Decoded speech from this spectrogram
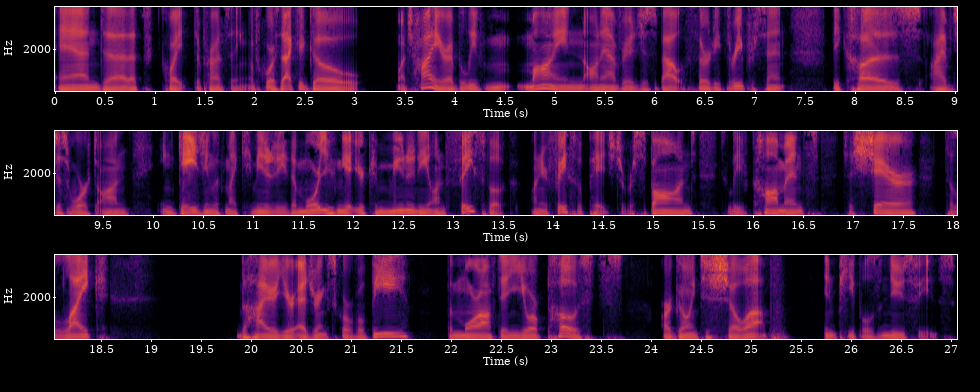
And uh, that's quite depressing. Of course, that could go much higher. I believe mine on average is about 33% because I've just worked on engaging with my community. The more you can get your community on Facebook, on your Facebook page to respond, to leave comments, to share, to like, the higher your EdgeRank score will be, the more often your posts are going to show up in people's news feeds.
